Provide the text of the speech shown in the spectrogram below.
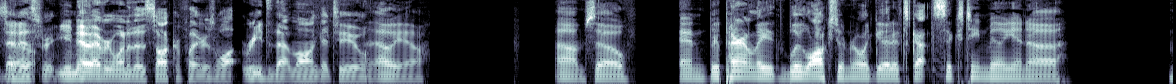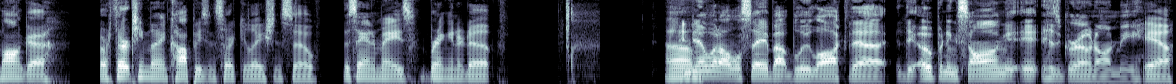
That So- is, for, you know, every one of those soccer players wa- reads that manga too. Oh yeah. Um. So, and apparently, Blue Lock's doing really good. It's got 16 million uh manga or 13 million copies in circulation. So this anime is bringing it up. Um, and you know what I will say about Blue Lock? The the opening song it, it has grown on me. yeah,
